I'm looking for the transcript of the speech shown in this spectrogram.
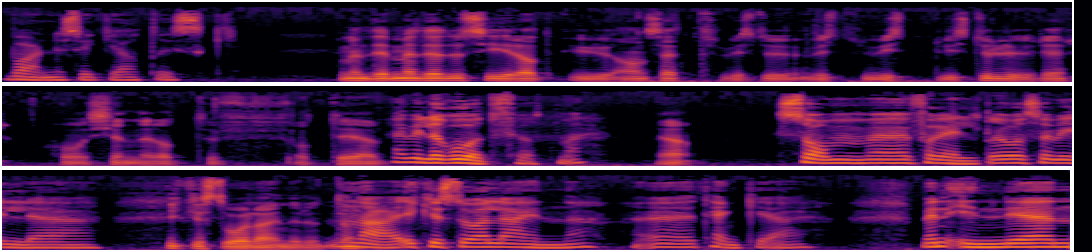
barnepsykiatrisk. Men, det, men det du sier at uansett, hvis du, hvis, hvis, hvis du lurer og kjenner at, at det Jeg ville rådført meg Ja. som eh, foreldre, og så ville jeg Ikke stå aleine rundt det. Nei, ikke stå aleine, eh, tenker jeg. Men inn i en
